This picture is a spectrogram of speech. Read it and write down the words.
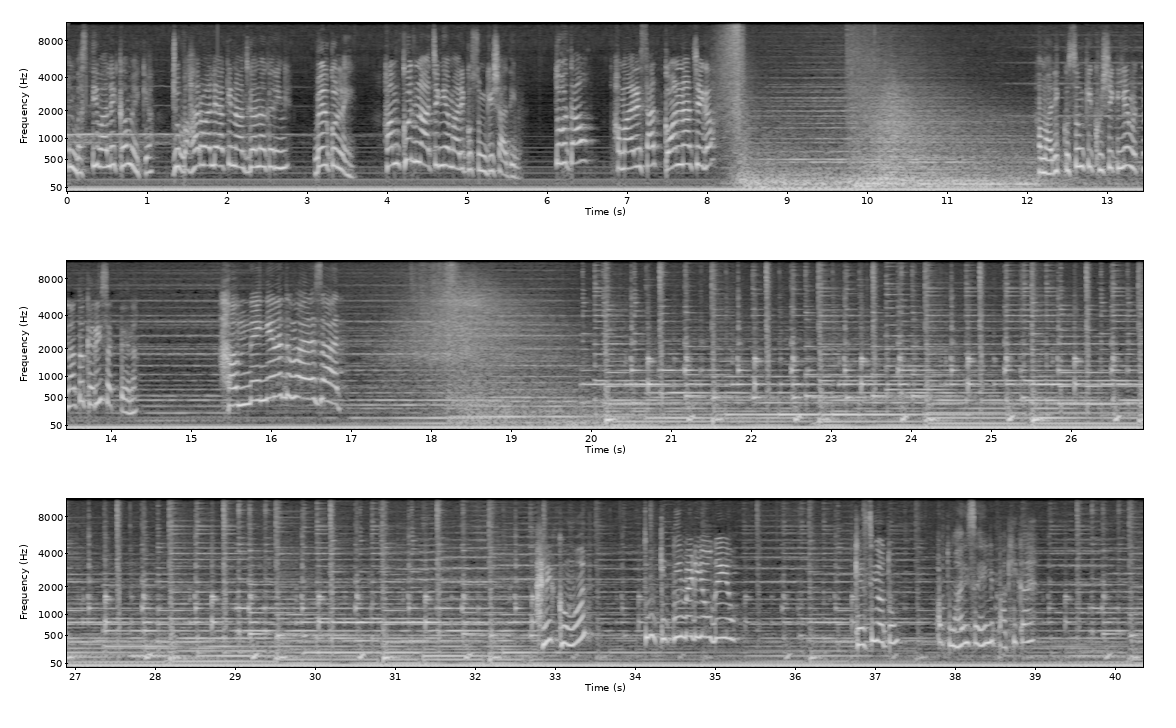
हम बस्ती वाले कम है क्या, जो बाहर वाले आके नाच गाना करेंगे? बिल्कुल नहीं, हम खुद नाचेंगे हमारी कुसुम की शादी में। तो बताओ, हमारे साथ कौन नाचेगा? हमारी कुसुम की खुशी के लिए हम इतना तो कर ही सकते हैं ना। हम देंगे ना तुम्हारे साथ। अरे कुमुद तुम कितनी बड़ी हो गई हो? कैसी हो तुम? और तुम्हारी सहेली पाखी कहाँ है?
